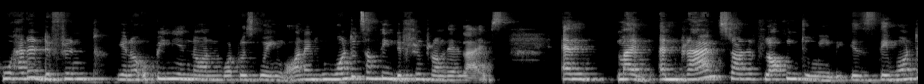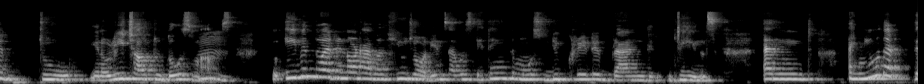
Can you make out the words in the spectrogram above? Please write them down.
who had a different you know opinion on what was going on and who wanted something different from their lives and my and brands started flocking to me because they wanted to you know reach out to those moms mm. So even though i did not have a huge audience i was getting the most lucrative brand deals. And i knew that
